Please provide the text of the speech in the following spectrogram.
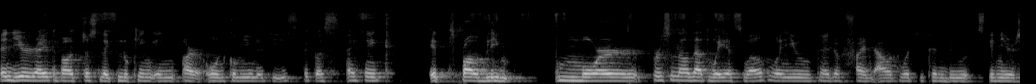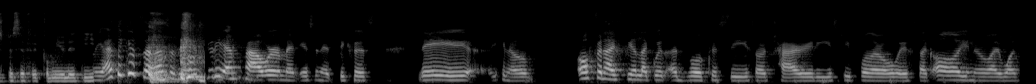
And you're right about just like looking in our own communities because I think it's probably more personal that way as well when you kind of find out what you can do in your specific community. I think it's the thing. It's really empowerment, isn't it? Because they, you know, often I feel like with advocacies or charities, people are always like, oh, you know, I want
